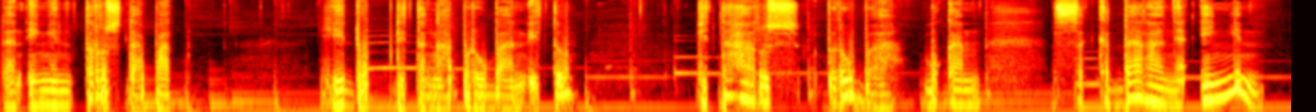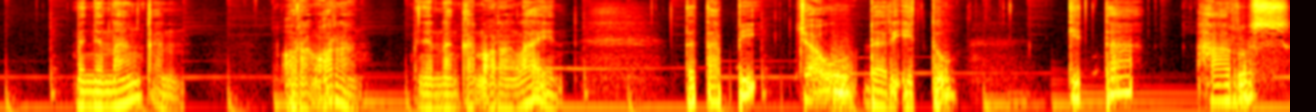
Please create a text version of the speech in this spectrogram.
dan ingin terus dapat hidup di tengah perubahan itu, kita harus berubah, bukan sekedar hanya ingin menyenangkan orang-orang, menyenangkan orang lain, tetapi jauh dari itu, kita harus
